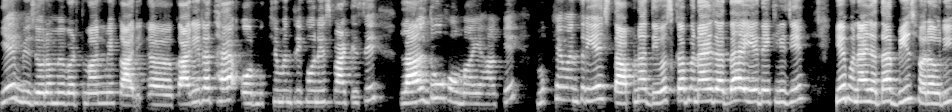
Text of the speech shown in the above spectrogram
ये मिजोरम में वर्तमान में कार्य कार्यरत है और मुख्यमंत्री कौन है इस पार्टी से? लालदू होमा यहाँ के मुख्यमंत्री स्थापना दिवस कब मनाया जाता है ये देख लीजिए। ये मनाया जाता है 20 फरवरी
